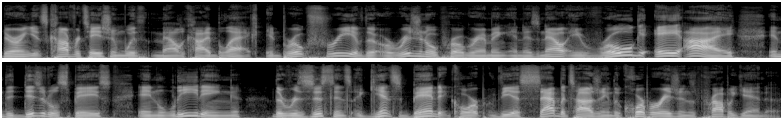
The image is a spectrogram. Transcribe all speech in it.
during its confrontation with Malachi Black. It broke free of the original programming and is now a rogue AI in the digital space and leading the resistance against Bandit Corp via sabotaging the corporation's propaganda.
